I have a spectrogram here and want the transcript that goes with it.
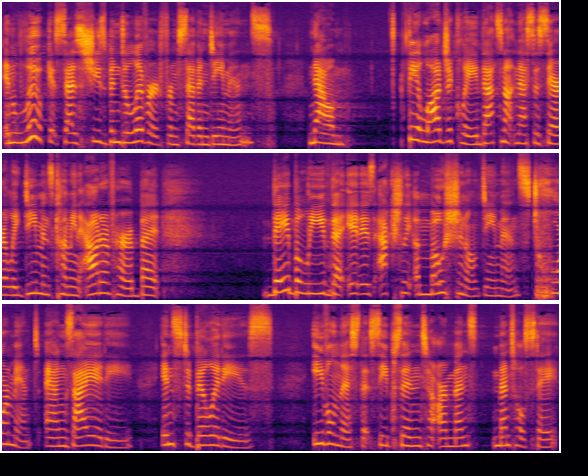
in Luke it says she's been delivered from seven demons. Now, theologically, that's not necessarily demons coming out of her, but they believe that it is actually emotional demons, torment, anxiety, instabilities, evilness that seeps into our men- mental state.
